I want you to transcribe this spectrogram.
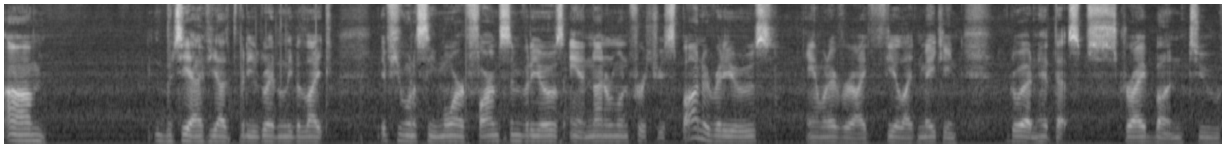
Um, but yeah, if you liked the video, go ahead and leave a like. If you want to see more farm sim videos and 911 first responder videos, and whatever I feel like making, go ahead and hit that subscribe button to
